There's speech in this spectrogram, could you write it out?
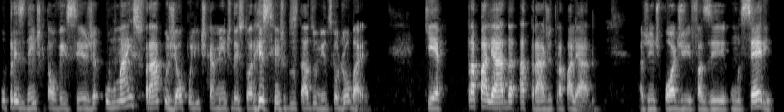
o presidente que talvez seja o mais fraco geopoliticamente da história recente dos Estados Unidos, que é o Joe Biden, que é trapalhada atrás de trapalhada. A gente pode fazer uma série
